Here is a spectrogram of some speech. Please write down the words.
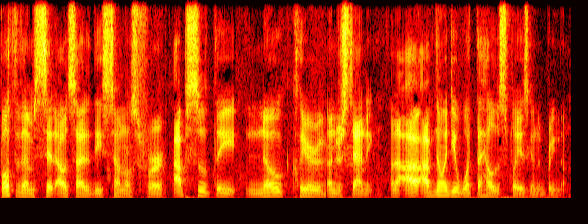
both of them sit outside of these tunnels for absolutely no clear understanding. And I, I have no idea what the hell this play is going to bring them.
